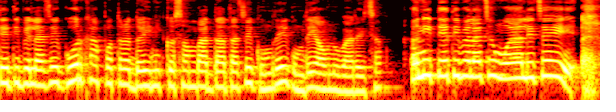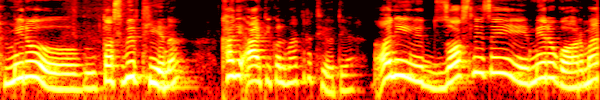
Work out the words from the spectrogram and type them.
त्यति बेला चाहिँ गोर्खापत्र दैनिकको संवाददाता चाहिँ घुम्दै घुम्दै आउनु भएको रहेछ। अनि त्यति बेला चाहिँ उहाँले चाहिँ मेरो तस्बिर थिएन। खालि आर्टिकल मात्र थियो त्यहाँ। अनि जसले चाहिँ मेरो घरमा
